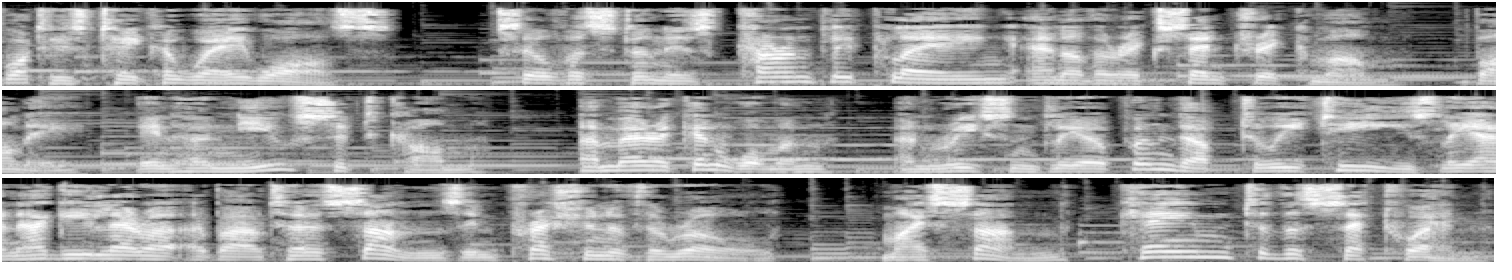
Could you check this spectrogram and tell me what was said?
what his takeaway was. Silverstone is currently playing another eccentric mom, Bonnie, in her new sitcom, American Woman, and recently opened up to E.T.'s Leanne Aguilera about her son's impression of the role. My son came to the set when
